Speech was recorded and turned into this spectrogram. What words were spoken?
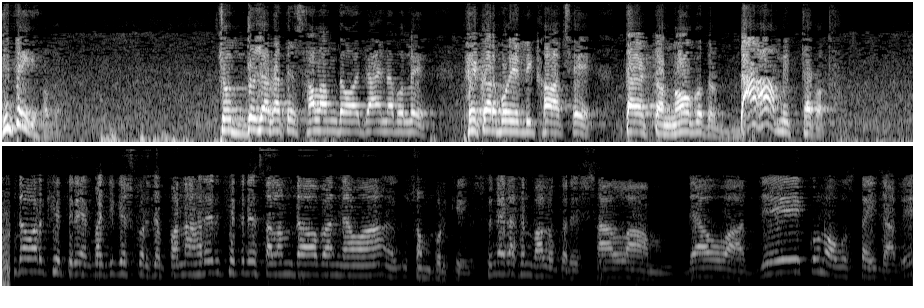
দিতেই হবে। চোদ্দ জায়গাতে সালাম দেওয়া যায় না বলে ফেকার বইয়ে লেখা আছে, তার একটা নগদ ডাহা মিথ্যা কথা। ক্ষেত্রে একবার জিজ্ঞেস করেছে, পানাহারের ক্ষেত্রে সালাম দেওয়া বা নেওয়া সম্পর্কে? শুনে রাখেন ভালো করে, সালাম দেওয়া যে কোন অবস্থায় যাবে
